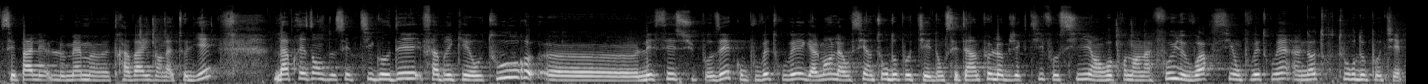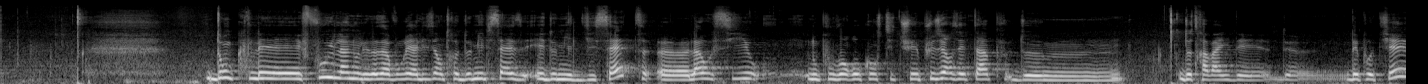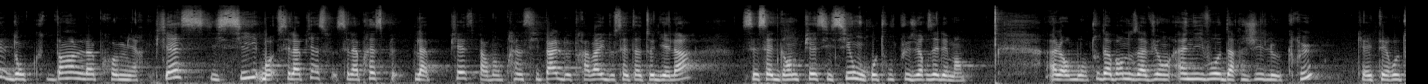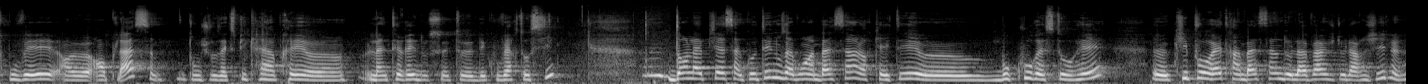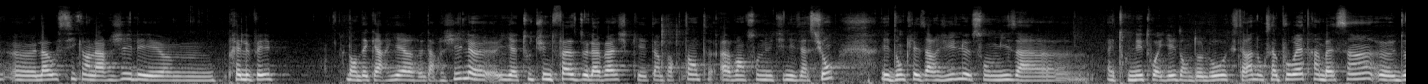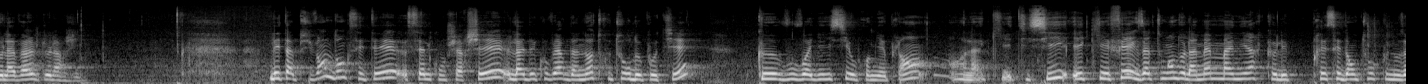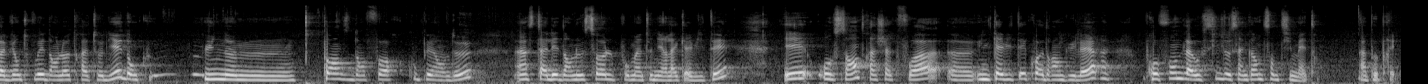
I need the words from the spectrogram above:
ce n'est pas le même euh, travail dans l'atelier. La présence de ces petits godets fabriqués autour euh, laissait supposer qu'on pouvait trouver également là aussi un tour de potier. Donc c'était un peu l'objectif aussi en reprenant la fouille de voir si on pouvait trouver un autre tour de potier. Donc les fouilles, là, nous les avons réalisées entre 2016 et 2017. Euh, là aussi, nous pouvons reconstituer plusieurs étapes de, de travail des, potiers. Donc dans la première pièce ici, bon, c'est la pièce, c'est la, la, pièce pardon, principale de travail de cet atelier-là. C'est cette grande pièce ici où on retrouve plusieurs éléments. Alors bon, tout d'abord, nous avions un niveau d'argile crue qui a été retrouvé euh, en place. Donc je vous expliquerai après euh, l'intérêt de cette découverte aussi. Dans la pièce à côté, nous avons un bassin alors, qui a été beaucoup restauré, qui pourrait être un bassin de lavage de l'argile. là aussi, quand l'argile est prélevée dans des carrières d'argile, il y a toute une phase de lavage qui est importante avant son utilisation. Et donc les argiles sont mises à être nettoyées dans de l'eau, etc. Donc ça pourrait être un bassin euh, de lavage de l'argile. L'étape suivante, donc, c'était celle qu'on cherchait, la découverte d'un autre tour de potier que vous voyez ici au premier plan, qui est ici, et qui est fait exactement de la même manière que les précédents tours que nous avions trouvés dans l'autre atelier. Donc une hum, panse d'amphore coupée en deux, installée dans le sol pour maintenir la cavité, et au centre, à chaque fois, euh, une cavité quadrangulaire, profonde là aussi de 50 cm à peu près.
